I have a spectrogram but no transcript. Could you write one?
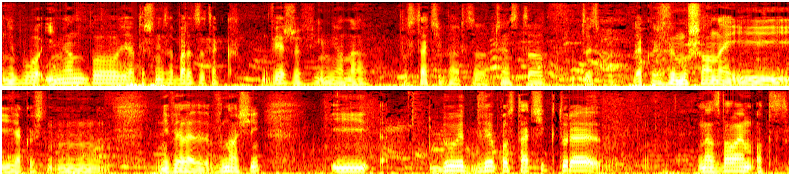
nie było imion, bo ja też nie za bardzo tak wierzę w imiona postaci. Bardzo często to jest jakoś wymuszone i, i jakoś mm, niewiele wnosi. I były dwie postaci, które nazwałem od,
